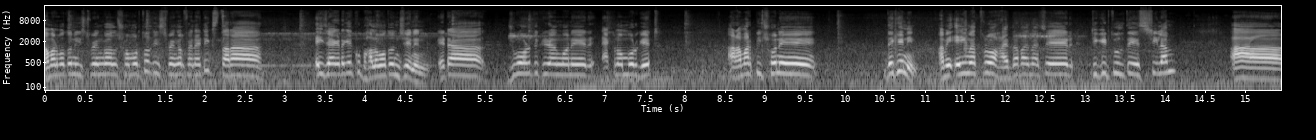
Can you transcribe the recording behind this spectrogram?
আমার মতন ইস্টবেঙ্গল সমর্থক ইস্টবেঙ্গল ফ্যানাটিক্স তারা এই জায়গাটাকে খুব ভালো মতন চেনেন। এটা যুবভারতী ক্রীড়াঙ্গনের এক নম্বর গেট আর আমার পিছনে দেখে নিন, আমি এইমাত্র হায়দ্রাবাদ ম্যাচের টিকিট তুলতে এসেছিলাম। আর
